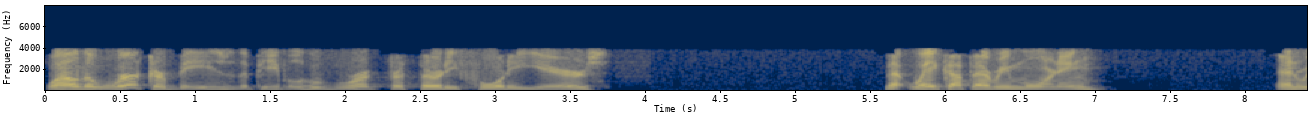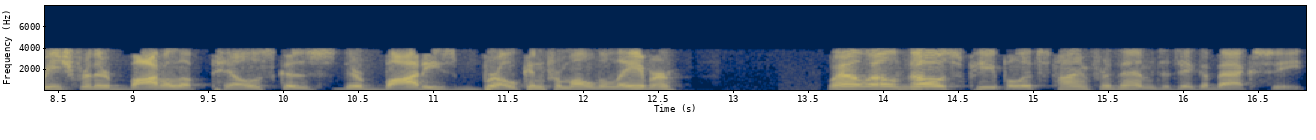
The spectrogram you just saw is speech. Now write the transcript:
while the worker bees, the people who've worked for 30, 40 years, that wake up every morning and reach for their bottle of pills because their body's broken from all the labor. Well, well, those people, it's time for them to take a back seat.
